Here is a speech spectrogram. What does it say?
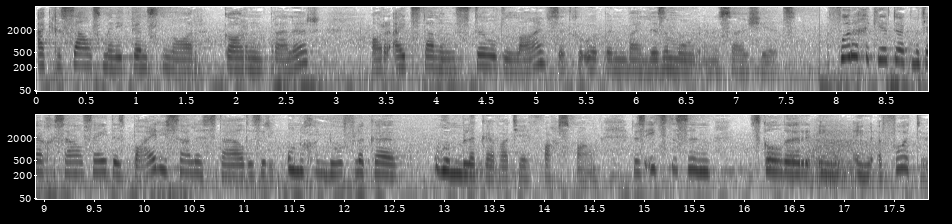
Ek gesels met die kunstenaar Karen Preller. Haar uitstalling Stilled Lives het geopen by Lismore and Associates. Vorige keer toe ek met jou gesels het, dis baie dieselfde styl, dis hierdie ongelooflike oomblikke wat jy vasvang. Dis iets tussen skilder en en 'n foto.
